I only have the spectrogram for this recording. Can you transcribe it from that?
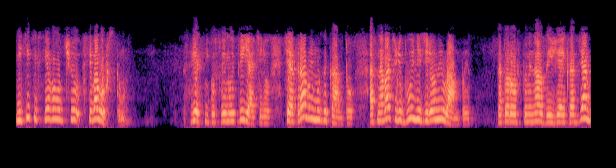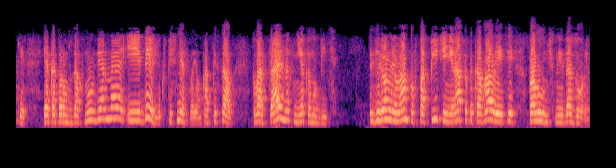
Никите Всеволодовичу Всеволожскому, сверстнику своему и приятелю, театралу и музыканту, основателю буйной зеленой лампы, которого вспоминал, заезжая к Родзянке, и о котором вздохнул верно и Дельвик в письме своем, как писал, «квартальных некому бить». Зеленая лампа в подпитии не раз атаковала эти полуночные дозоры.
